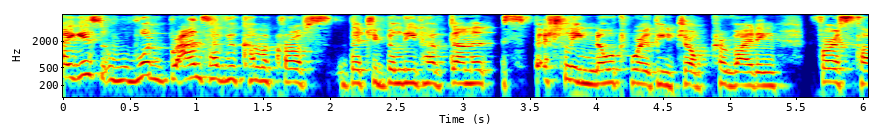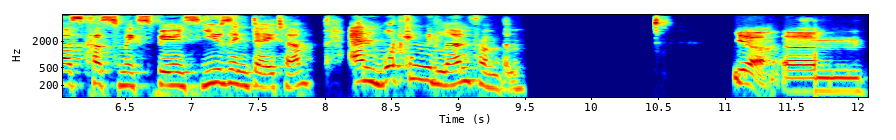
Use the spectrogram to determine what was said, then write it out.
I guess what brands have you come across that you believe have done an especially noteworthy job providing first class customer experience using data? And what can we learn from them? Yeah. Um,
